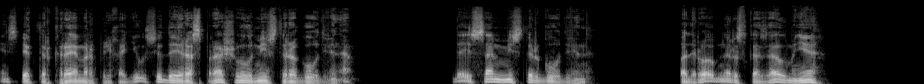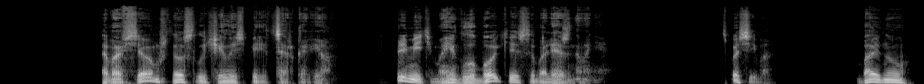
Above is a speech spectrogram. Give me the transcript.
Инспектор Кремер приходил сюда и расспрашивал мистера Гудвина. Да и сам мистер Гудвин подробно рассказал мне обо всем, что случилось перед церковью. Примите мои глубокие соболезнования. Спасибо. Байну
